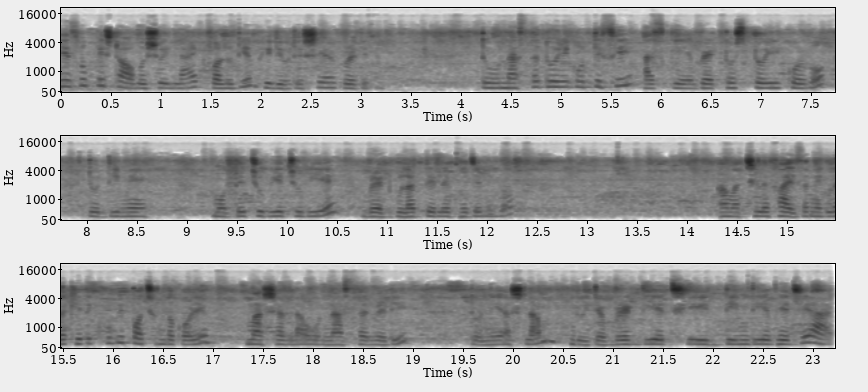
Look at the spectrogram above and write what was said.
ফেসবুক পেজটা অবশ্যই লাইক ফলো দিয়ে ভিডিওটা শেয়ার করে দেবেন। তো নাস্তা তৈরি করতেছি। আজকে ব্রেড টোস্ট তৈরি করব। তো ডিমে মধ্যে চুবিয়ে চুবিয়ে ব্রেডগুলো তেলে ভেজে নেব। আমার ছেলে ফাইজান এগুলো খেতে খুবই পছন্দ করে। মার্শাল্লাহ ওর নাস্তা রেডি তো নিয়ে আসলাম। দুইটা ব্রেড দিয়েছি, ডিম দিয়ে ভেজে আর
